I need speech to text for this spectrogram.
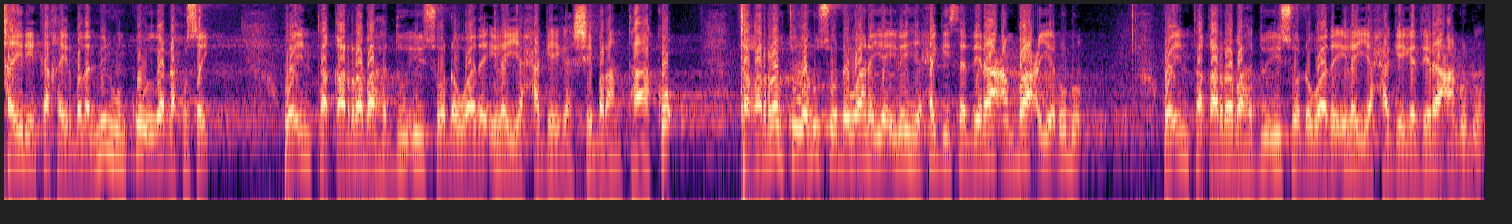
khayrin ka khayr badan minhum kuu iga dhex xusay wain taqaraba hadduu ii soo dhowaada ilaya xaggayga shibran taako. Taqarabtu waan u soo dhowaanayaa ilayhi xaggiisa diraacan baac iyo dhudhun wain taqaraba hadduu ii soo dhowaado ilaya xaggayga diraacan dhudhun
